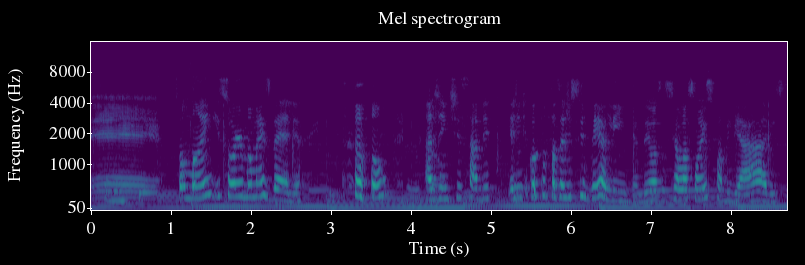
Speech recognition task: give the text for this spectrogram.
É... Sou mãe e sou a irmã mais velha. Então, a então. gente sabe, a gente quando for fazer a gente se vê ali, entendeu? Essas relações familiares,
